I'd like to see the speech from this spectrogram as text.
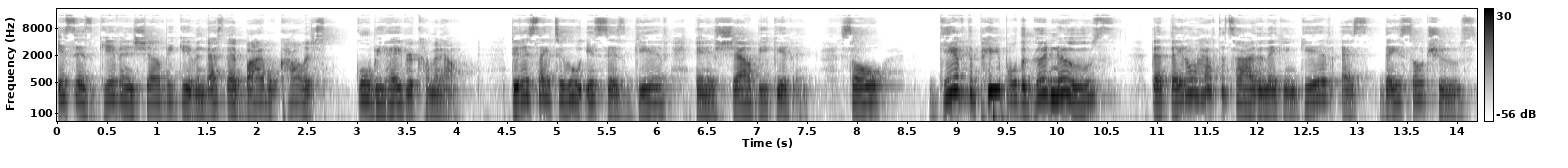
It says given it shall be given. That's that Bible college school behavior coming out. Did it say to who? It says give and it shall be given. So give the people the good news that they don't have to tithe and they can give as they so choose.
